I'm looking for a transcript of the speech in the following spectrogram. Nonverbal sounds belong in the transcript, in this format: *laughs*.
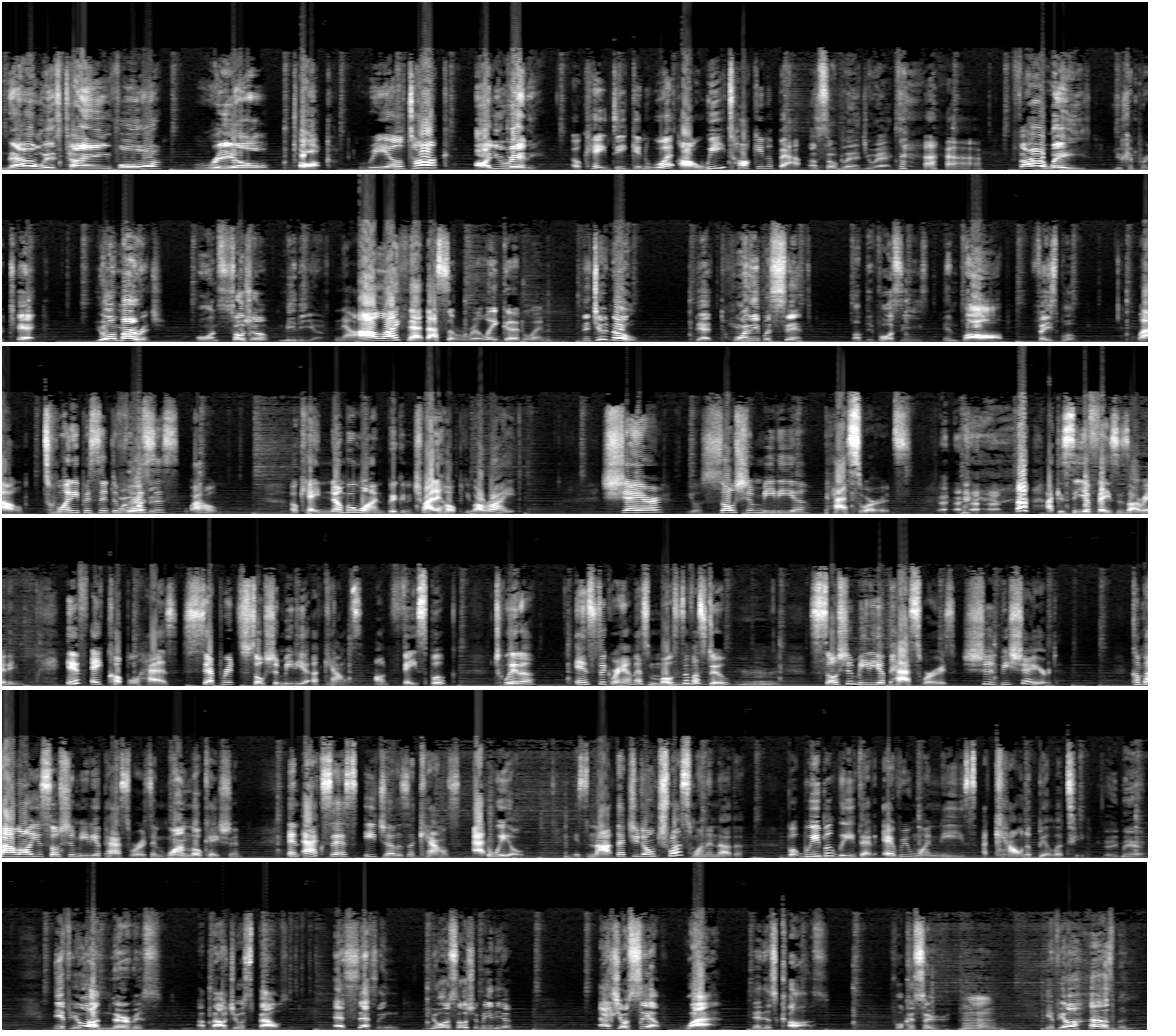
Now it's time for Real Talk. Real talk. Are you ready? Okay, Deacon, what are we talking about? I'm so glad you asked. *laughs* Five ways you can protect your marriage on social media. Now, I like that. That's a really good one. Did you know that 20% of divorcees involve Facebook? Wow. 20% divorces? Wow. Okay, number one, we're going to try to help you, all right? Share your social media passwords. *laughs* I can see your faces already. If a couple has separate social media accounts on Facebook, Twitter, Instagram, as most of us mm-hmm. do, mm-hmm. social media passwords should be shared. Compile all your social media passwords in one location and access each other's accounts at will. It's not that you don't trust one another, but we believe that everyone needs accountability. Amen. If you are nervous about your spouse accessing your social media, ask yourself why that is cause for concern. Hmm. If your husband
